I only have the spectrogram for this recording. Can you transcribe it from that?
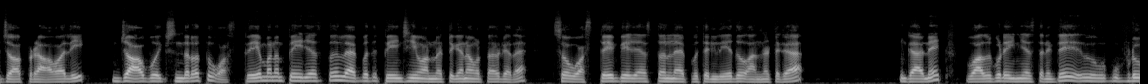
జాబ్ రావాలి? జాబ్ వచ్చిన తర్వాత వస్తే మనం పే చేస్తాం లేకపోతే పే చేయం అన్నట్టుగానే ఉంటారు కదా. సో వస్తే పే చేస్తాం లేకపోతే లేదు అన్నట్టుగా గానే వాళ్ళు కూడా ఏం చేస్తారంటే ఇప్పుడు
